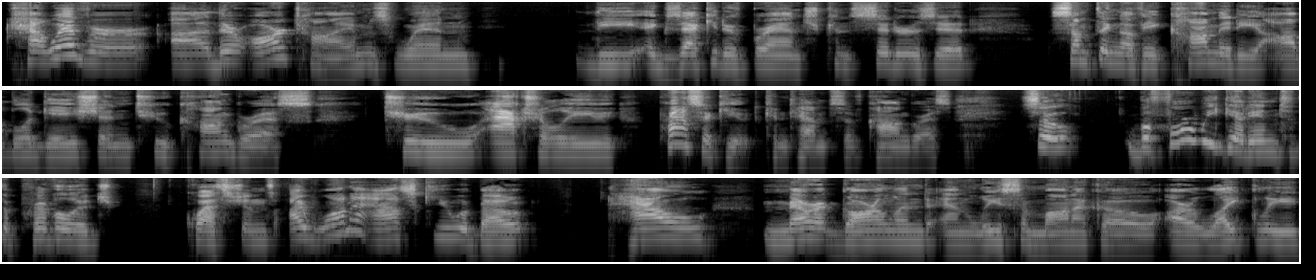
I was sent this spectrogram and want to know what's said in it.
However, uh, there are times when the executive branch considers it something of a comity obligation to Congress to actually prosecute contempts of Congress. So, before we get into the privilege questions. I want to ask you about how Merrick Garland and Lisa Monaco are likely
